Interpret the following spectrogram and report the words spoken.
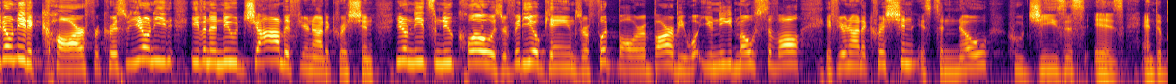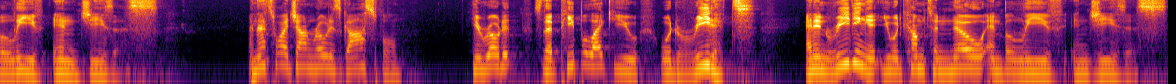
you don't need a car for Christmas. You don't need even a new job if you're not a Christian. You don't need some new clothes or video games or football or a Barbie. What you need most of all, if you're not a Christian, is to know who Jesus is and to believe in Jesus. And that's why John wrote his gospel. He wrote it so that people like you would read it. And in reading it, you would come to know and believe in Jesus.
